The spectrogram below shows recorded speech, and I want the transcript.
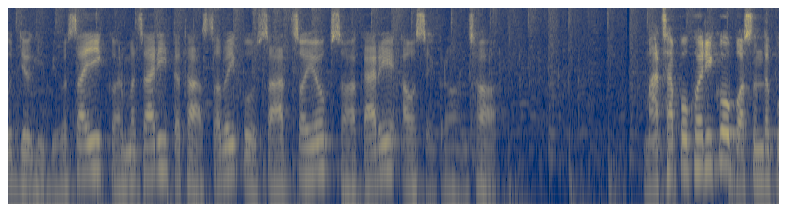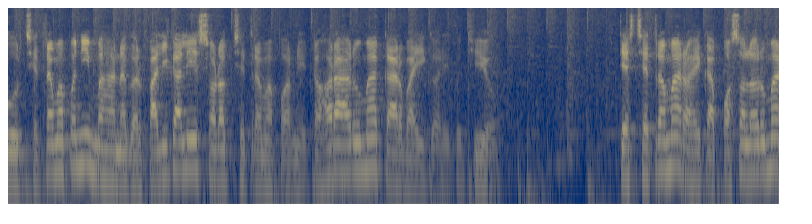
उद्योगी व्यवसायी कर्मचारी तथा सबैको साथ सहयोग सहकार्य आवश्यक रहन्छ। माछापोखरीको बसन्तपुर क्षेत्रमा पनि महानगरपालिकाले सडक क्षेत्रमा पर्ने टहराहरूमा कारवाही गरेको थियो। त्यस क्षेत्रमा रहेका पसलहरूमा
